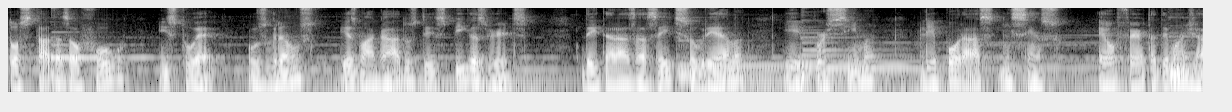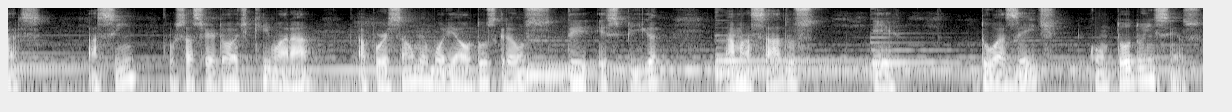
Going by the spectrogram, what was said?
tostadas ao fogo, isto é, os grãos esmagados de espigas verdes. Deitarás azeite sobre ela e, por cima, lhe porás incenso, é oferta de manjares. Assim, o sacerdote queimará a porção memorial dos grãos de espiga amassados e do azeite com todo o incenso.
